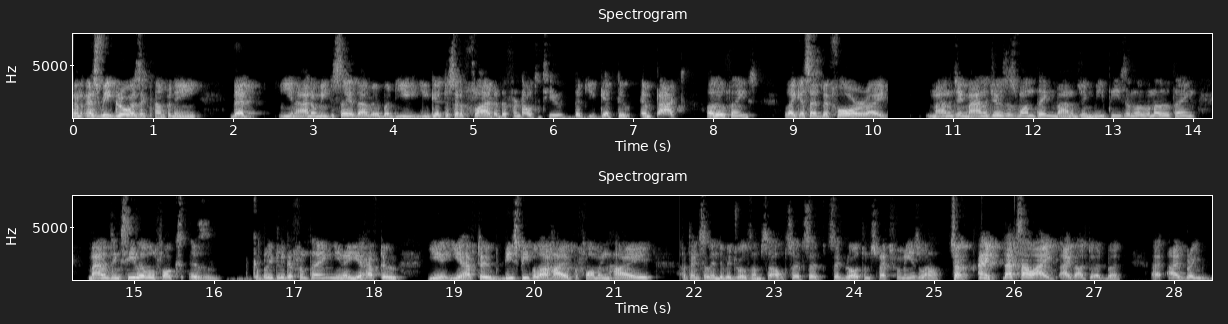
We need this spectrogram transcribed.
and as we grow as a company, that you know, I don't mean to say it that way, but you, you get to sort of fly at a different altitude, that you get to impact other things. Like I said before, right? Managing managers is one thing, managing VPs is another thing. Managing C level folks is completely different thing. You know, you have to you you have to these people are high performing, high potential individuals themselves. So it's a it's a growth and stretch for me as well. So anyway, that's how I, I got to it. But I, I bring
